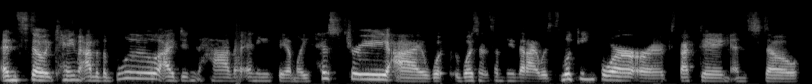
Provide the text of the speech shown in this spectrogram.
And so it came out of the blue. I didn't have any family history. I w- wasn't something that I was looking for or expecting. And so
